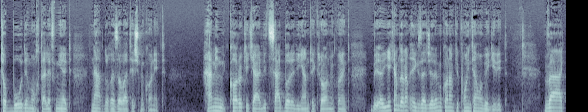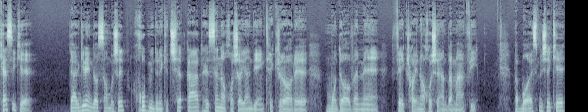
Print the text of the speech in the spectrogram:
تا بود مختلف میاید نقد و قضاوتش می‌کنید. همین کار رو که کردید صد بار دیگه هم تکرار می‌کنید. یکم دارم اگزاجره می‌کنم که پوینتم رو بگیرید. و کسی که درگیر این داستان باشه خوب می‌دونه که چقدر حس ناخوشایندی این تکرار مداوم فکرهای ناخوشایند و منفی. و باعث میشه که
